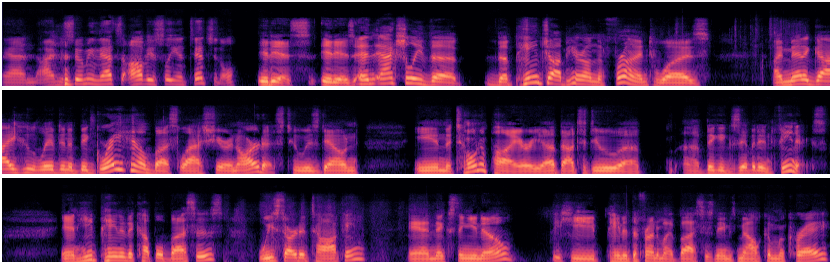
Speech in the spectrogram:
And I'm assuming that's obviously intentional. It is. It is. And actually the the paint job here on the front was I met a guy who lived in a big Greyhound bus last year, an artist who was down in the Tonopah area about to do a, a big exhibit in Phoenix. And he'd painted a couple buses. We started talking, and next thing you know, he painted the front of my bus. His name's Malcolm McRae,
